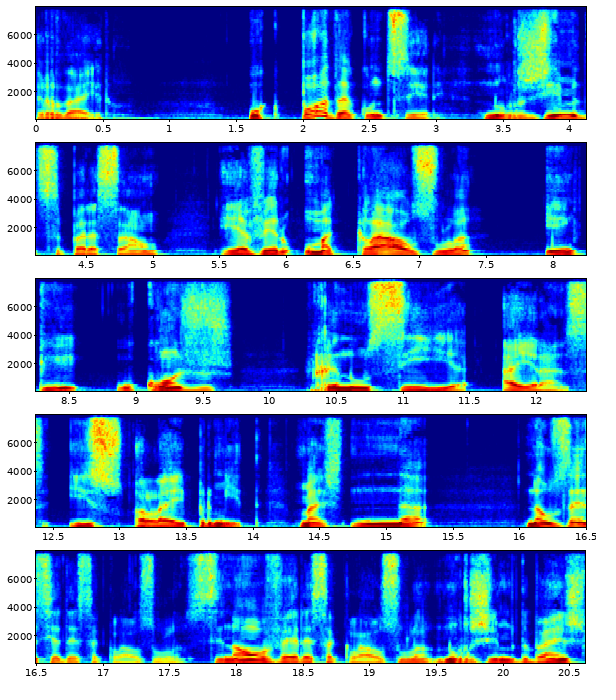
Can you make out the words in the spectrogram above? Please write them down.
herdeiro. O que pode acontecer no regime de separação é haver uma cláusula em que o cônjuge renuncia à herança. Isso a lei permite. Mas na, na ausência dessa cláusula, se não houver essa cláusula no regime de bens,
